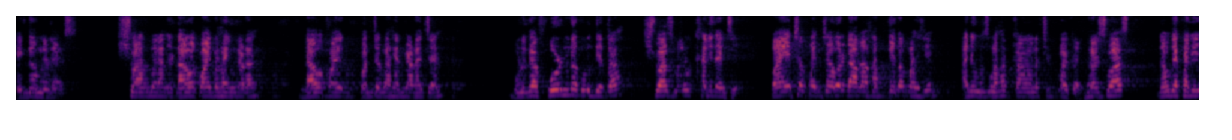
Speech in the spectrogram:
एकदम रिलॅक्स श्वास भरा डावा पाय बाहेर काढा. डावा पाय पंच बाहेर काढायचा. गुडघा फोल्ड न करू देता. श्वास भरून खाली जायचे. पायाच्या पंचावर डावा हात गेला पाहिजे आणि उजवा हात कानाला चिटपायचा खरा श्वास जाऊ द्या खाली.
